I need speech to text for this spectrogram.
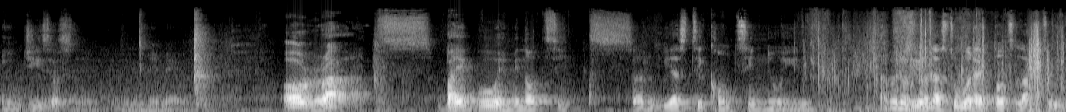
In Jesus' name. Amen. All right. Bible hermeneutics, and we are still continuing. How many of you understood what I taught last week?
